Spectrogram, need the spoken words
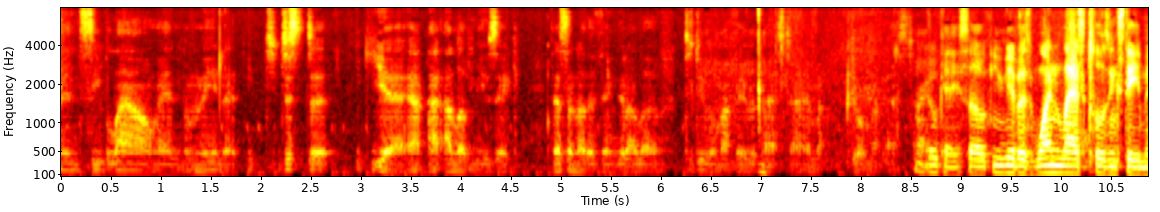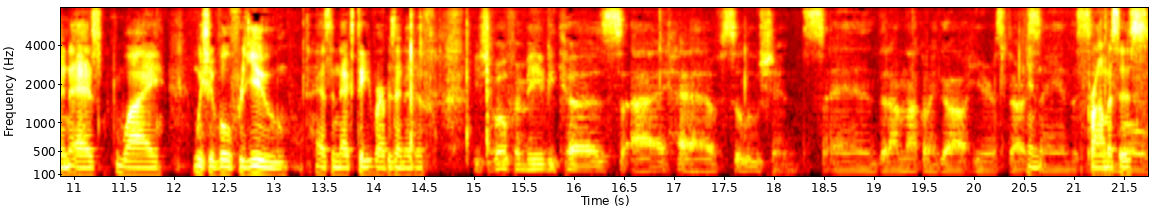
and see Bilal." And I mean, uh, just uh, yeah, I, I love music. That's another thing that I love to do in my favorite pastime. Doing my pastime. Right, okay, so can you give us one last closing statement as why we should vote for you as the next state representative? You should vote for me because I have solutions, and that I'm not going to go out here and start And saying the same promises.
